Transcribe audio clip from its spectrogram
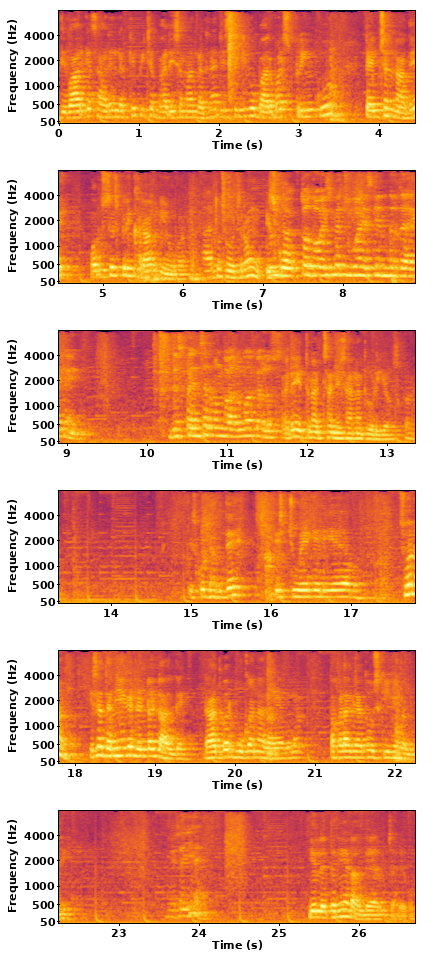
दीवार के सहारे लग के पीछे भारी सामान रखना जिससे कि वो बार बार स्प्रिंग को टेंशन ना दे और उससे स्प्रिंग खराब नहीं होगा। तो सोच रहा हूँ इसको इसको तो दो इसमें चूहा इसके अंदर जाए कहीं। डिस्पेंसर मंगवा लूँगा कल अरे इतना अच्छा निशाना थोड़ी है उसका। इसको ढक दे इस चूहे के लिए अब सुन इसे धनिया के डंडल डाल दे। रात भर भूखा ना रहे अगला पकड़ा गया तो उसकी क्या गलती? ये सही है। ये ले धनिया डाल दे यार बेचारे को।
